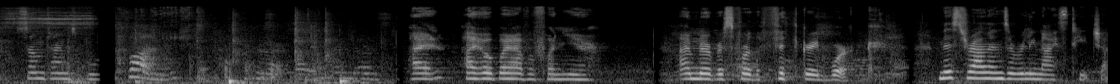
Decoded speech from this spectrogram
sometimes fun. I I hope I have a fun year. I'm nervous for the fifth grade work. Mr. Allen's a really nice teacher.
